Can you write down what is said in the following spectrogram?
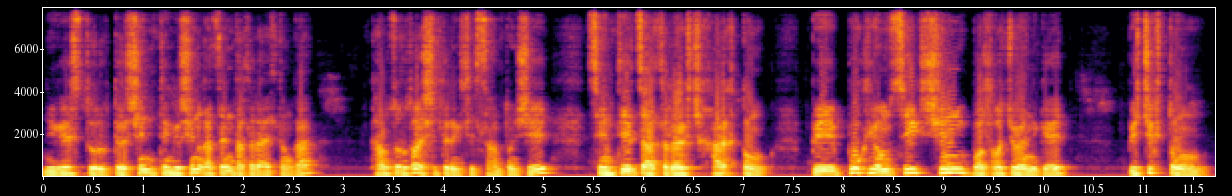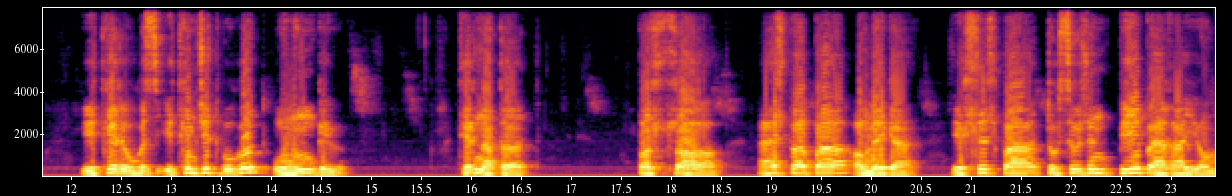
нэгээс дөрөвдөр шин тэнгэр шин газрын талаар айлдангаа 5 6 дугаар ишлэлээр ингэжсэн хамт уншия. Сенти залрагч харахтун би бүх юмсыг шин болгож байна гэд бичихтун эдгээр үгс итгэмжид бөгөөд үнэн гэв. Тэр надад боллоо альфа ба омега эхлэл ба төгсгөл нь би байгаа юм.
